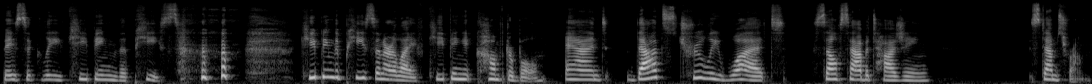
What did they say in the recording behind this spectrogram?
basically keeping the peace. keeping the peace in our life, keeping it comfortable. And that's truly what self sabotaging stems from.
